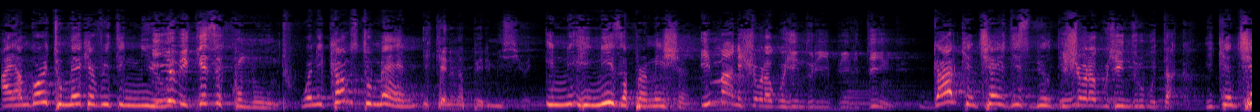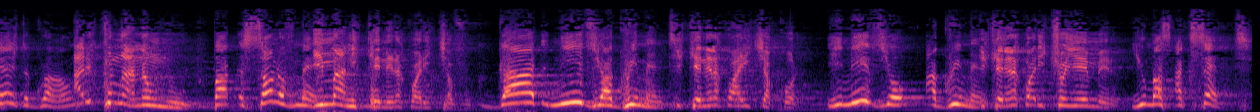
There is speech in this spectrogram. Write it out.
I am going to make everything new, bigeze ku muntu when it comes to man, ikenera perimisiyo ye he ne- he needs a permission. Imana ishobora guhindura iyi biridingi God can change this building, ishobora guhindura ubutaka He can change the ground, ariko umwana w'umuntu but the Son of Man, imana ikenera ko hari icyo God needs your agreement. ikenera ko hari icyo akora He needs your agreement. ikenera ko hari icyo yemera You must accept.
